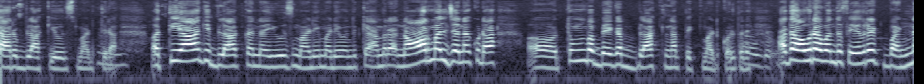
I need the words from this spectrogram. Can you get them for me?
ಯಾರು ಬ್ಲ್ಯಾಕ್ ಯೂಸ್ ಮಾಡ್ತೀರಾ? ಅತಿಯಾಗಿ ಬ್ಲ್ಯಾಕನ್ನು ಯೂಸ್ ಮಾಡಿ ಮಾಡಿ ಒಂದು ಕ್ಯಾಮ್ರಾ ನಾರ್ಮಲ್ ಜನ ಕೂಡ ತುಂಬ ಬೇಗ ಬ್ಲ್ಯಾಕ್ನ ಪಿಕ್ ಮಾಡ್ಕೊಳ್ತಾರೆ. ಅದು ಅವರ ಒಂದು ಫೇವ್ರೆಟ್ ಬಣ್ಣ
